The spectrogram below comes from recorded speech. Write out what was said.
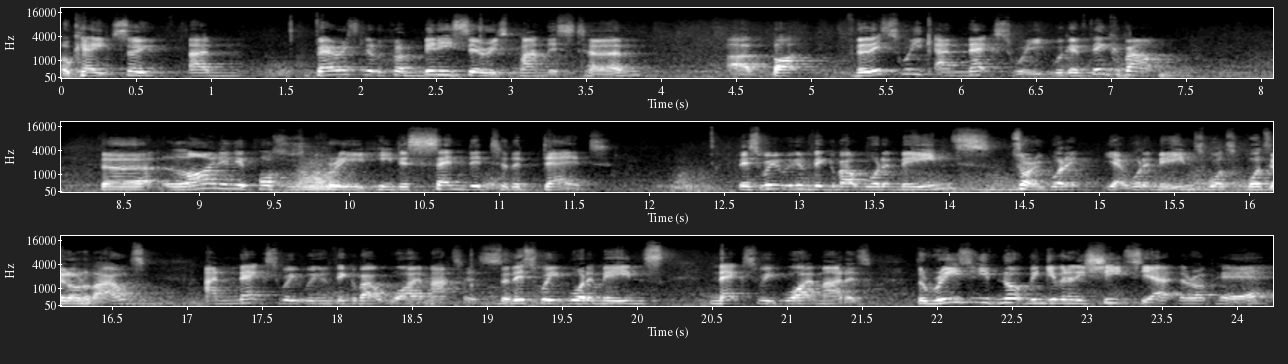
Okay, so um, various little kind of mini series planned this term, uh, but for this week and next week, we're going to think about the line in the Apostles' Creed, He descended to the dead. This week, we're going to think about what it means. Sorry, what it yeah, what it means. What's what's it all about? And next week, we're going to think about why it matters. So this week, what it means. Next week, why it matters. The reason you've not been given any sheets yet, they're up here,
